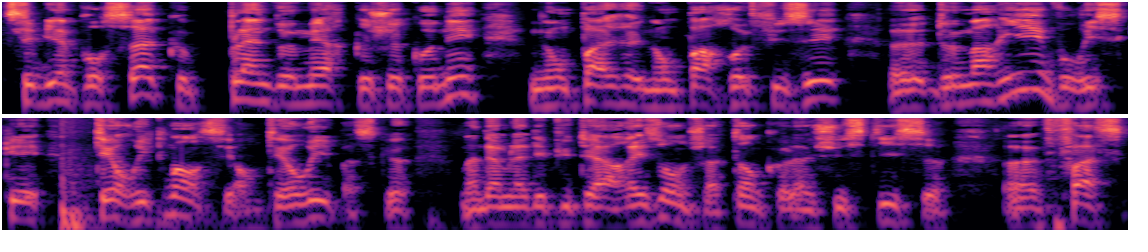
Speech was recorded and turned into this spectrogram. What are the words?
C'est bien pour ça que plein de maires que je connais n'ont pas, pas refusé euh, de marier. Vous risquez, théoriquement, c'est en théorie, parce que Madame la députée a raison, j'attends que la justice euh, fasse,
